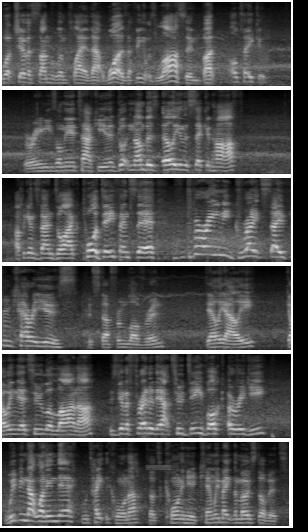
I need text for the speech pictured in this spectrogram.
whichever Sunderland player that was. I think it was Larsson, but I'll take it. Borini's on the attack here. They've got numbers early in the second half. Up against Van Dijk. Poor defense there. Borini, great save from Karius. Good stuff from Lovren. Dele Alli. Going there to Lallana. Who's going to thread it out to Divock Origi. Whipping that one in there. We'll take the corner. So it's a corner here. Can we make the most of it?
